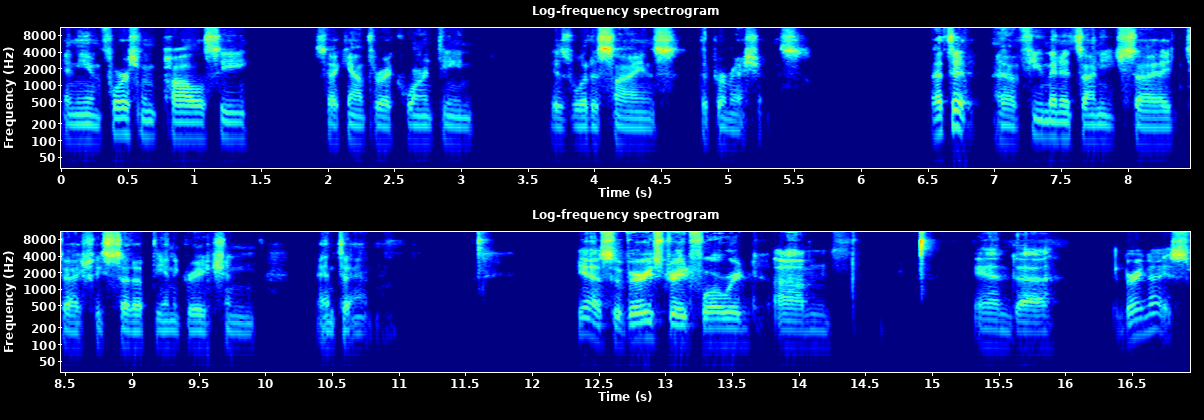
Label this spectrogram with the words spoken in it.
And the enforcement policy, Seceon Threat Quarantine, is what assigns the permissions that's it. A few minutes on each side to actually set up the integration end to end. Yeah, so very straightforward um, and uh, very nice.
